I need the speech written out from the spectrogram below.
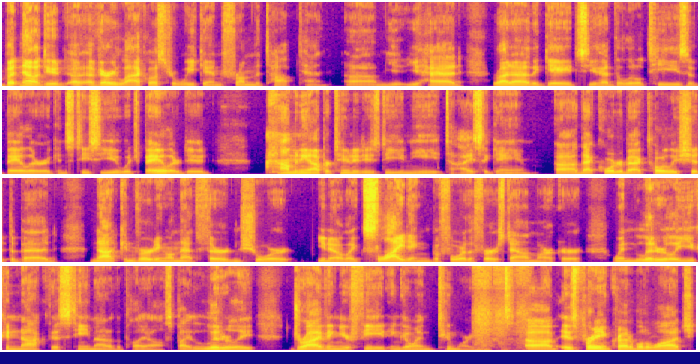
but no, dude, a, a, very lackluster weekend from the top ten. Um, you, you had right out of the gates, you had the little tease of Baylor against TCU, which Baylor, dude, how many opportunities do you need to ice a game? Uh, that quarterback totally shit the bed, not converting on that third and short, you know, like sliding before the first down marker when literally you can knock this team out of the playoffs by literally driving your feet and going two more yards. Um, it was pretty incredible to watch.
